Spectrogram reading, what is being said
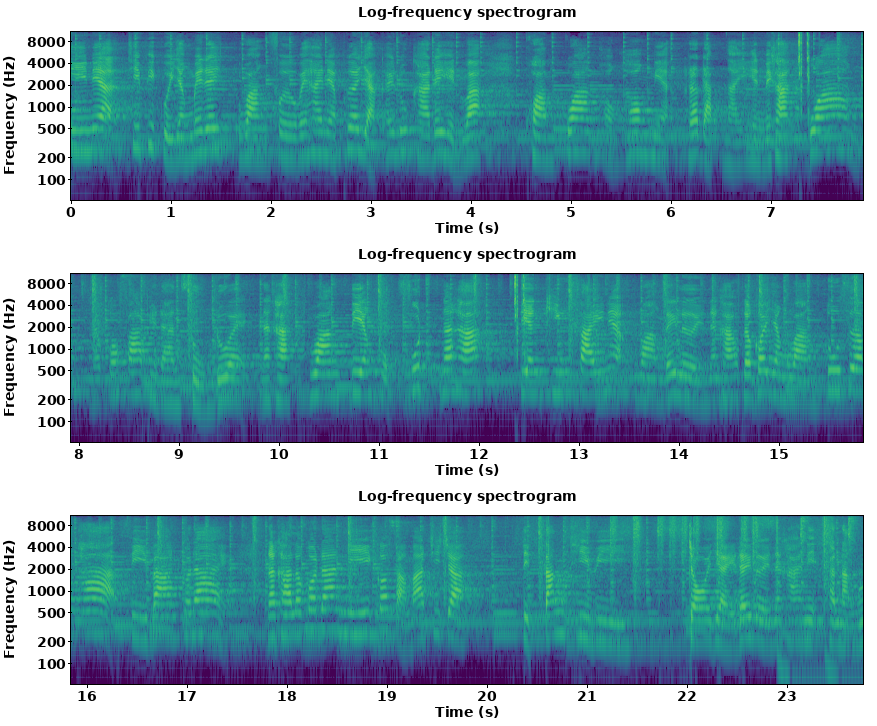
นี้เนี่ยที่พี่กุ๋ยยังไม่ได้วางเฟอร์ไว้ให้เนี่ยเพื่ออยากให้ลูกค้าได้เห็นว่า ความกว้างของห้องเนี่ยระดับไหนเห็นไหมคะ กว้างแล้วก็ฝ้าเพดานสูงด้วยนะคะ วางเตียง 6 ฟุตนะคะ ตียงคิงไซส์เนี่ยวางได้เลยนะคะ แล้วก็ยังวางตู้เสื้อผ้า4บานก็ได้นะคะ แล้วก็ด้านนี้ก็สามารถที่จะติดตั้งทีวีจอใหญ่ได้เลยนะคะนี่ผนังโ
